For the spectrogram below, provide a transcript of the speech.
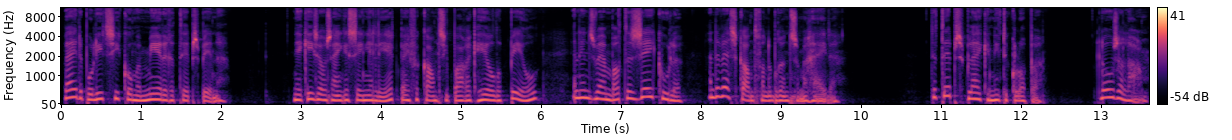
Bij de politie komen meerdere tips binnen. Nicky zou zijn gesignaleerd bij vakantiepark Peel en in zwembad de Zeekoelen aan de westkant van de Brunsumerheide. De tips blijken niet te kloppen. Loos alarm.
